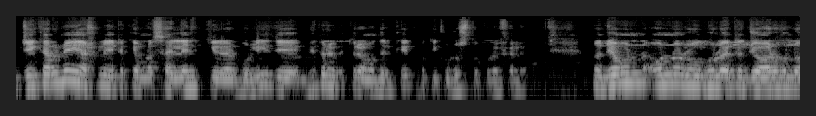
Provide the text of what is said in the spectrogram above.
যে কারণেই আসলে এটাকে আমরা সাইলেন্ট কিলার বলি যে ভিতরে, ভিতরে আমাদেরকে ক্ষতিগ্রস্ত করে ফেলে। তো যেমন অন্য রোগ হলো একটা জ্বর হলো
